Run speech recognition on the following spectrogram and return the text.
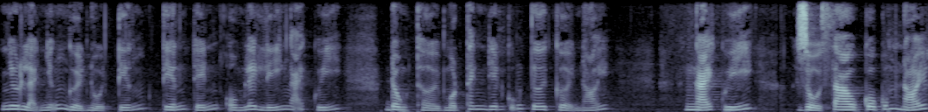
như là những người nổi tiếng tiến đến ôm lấy Lý Ngãi Quý. Đồng thời một thanh niên cũng tươi cười nói. Ngãi Quý, dù sao cô cũng nói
